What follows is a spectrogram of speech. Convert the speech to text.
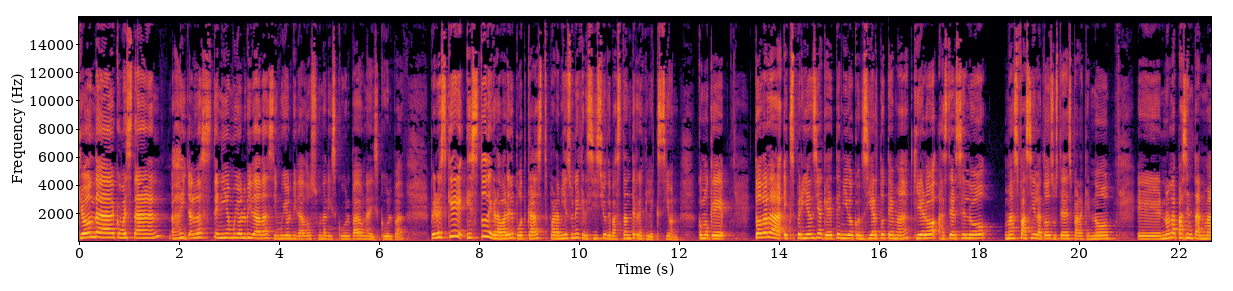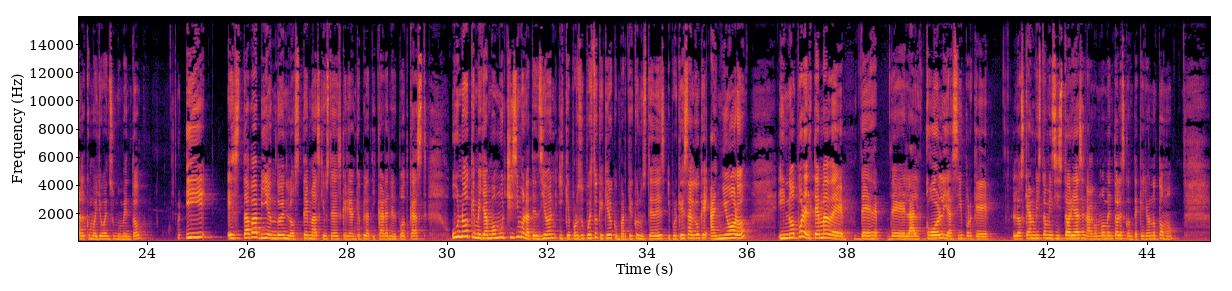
¿Qué onda? ¿Cómo están? Ay, ya las tenía muy olvidadas y muy olvidados. Una disculpa, una disculpa. Pero es que esto de grabar el podcast para mí es un ejercicio de bastante reflexión. Como que toda la experiencia que he tenido con cierto tema, quiero hacérselo más fácil a todos ustedes para que no, eh, no la pasen tan mal como yo en su momento. Y estaba viendo en los temas que ustedes querían que platicara en el podcast, uno que me llamó muchísimo la atención y que por supuesto que quiero compartir con ustedes y porque es algo que añoro y no por el tema de, del alcohol y así, porque los que han visto mis historias en algún momento les conté que yo no tomo,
